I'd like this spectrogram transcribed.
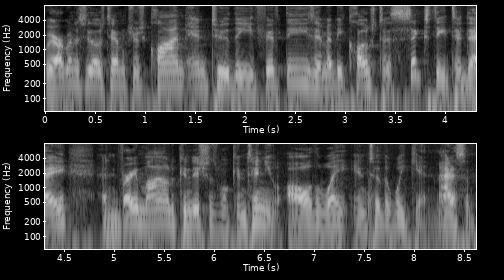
We are going to see those those temperatures climb into the 50s and maybe close to 60 today, and very mild conditions will continue all the way into the weekend. Madison?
